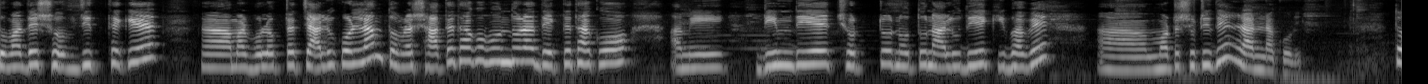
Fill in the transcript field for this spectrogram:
তোমাদের সবজির থেকে আমার ব্লগটা চালু করলাম। তোমরা সাথে থাকো বন্ধুরা, দেখতে থাকো। আমি ডিম দিয়ে, ছোট্ট নতুন আলু দিয়ে কীভাবে মটরশুঁটি দিয়ে রান্না করি। তো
